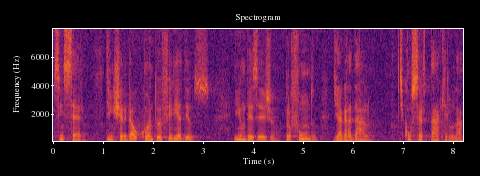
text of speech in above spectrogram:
sincero de enxergar o quanto eu feri a Deus e um desejo profundo de agradá-lo, de consertar aquilo lá.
